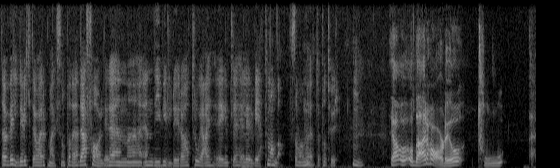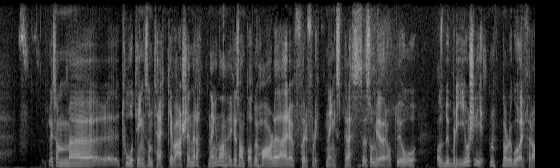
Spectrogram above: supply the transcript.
Det er veldig viktig å være oppmerksom på det. Det er farligere enn eh, en de villdyra, tror jeg egentlig. Eller vet man, da. Som man mm. møter på tur. Mm. Ja, og, og, der har du jo to liksom eh, to ting som trekker hver sin retning. Da, ikke sant? At du har det der forflytningspresset som gjør at du jo Altså, du blir jo sliten når du går fra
